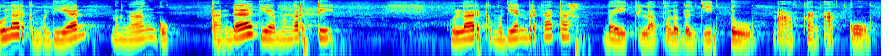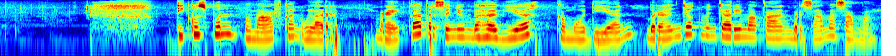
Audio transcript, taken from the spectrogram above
Ular kemudian mengangguk, tanda dia mengerti. Ular kemudian berkata, "Baiklah kalau begitu, maafkan aku." Tikus pun memaafkan ular. Mereka tersenyum bahagia, kemudian beranjak mencari makan bersama-sama.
